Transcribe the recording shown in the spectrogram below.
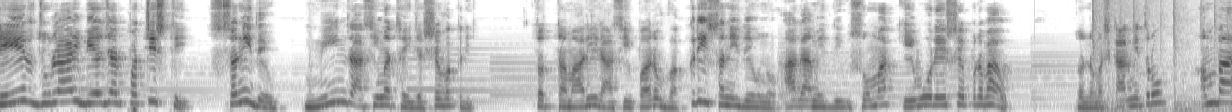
તેર જુલાઈ બે હજાર પચીસથી શનિદેવ મીન રાશિમાં થઈ જશે વક્રી. તો તમારી રાશિ પર વક્રી શનિદેવનો આગામી દિવસોમાં કેવો રહેશે પ્રભાવ? તો નમસ્કાર મિત્રો, અંબા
